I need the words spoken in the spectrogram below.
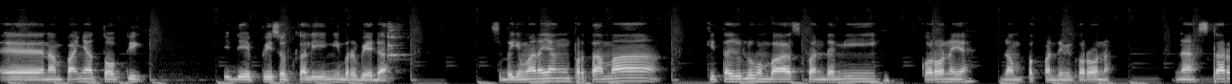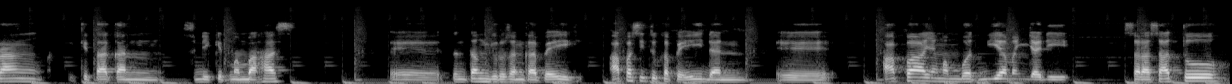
eh, nampaknya topik di episode kali ini berbeda. Sebagaimana yang pertama kita dulu membahas pandemi corona ya, dampak pandemi corona. Nah sekarang kita akan sedikit membahas eh, tentang jurusan KPI. Apa sih itu KPI dan eh, apa yang membuat dia menjadi salah satu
